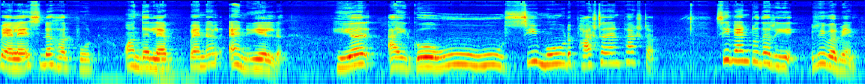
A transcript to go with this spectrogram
placed her foot on the left pedal and yelled here I go she moved faster and faster she went to the river bank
